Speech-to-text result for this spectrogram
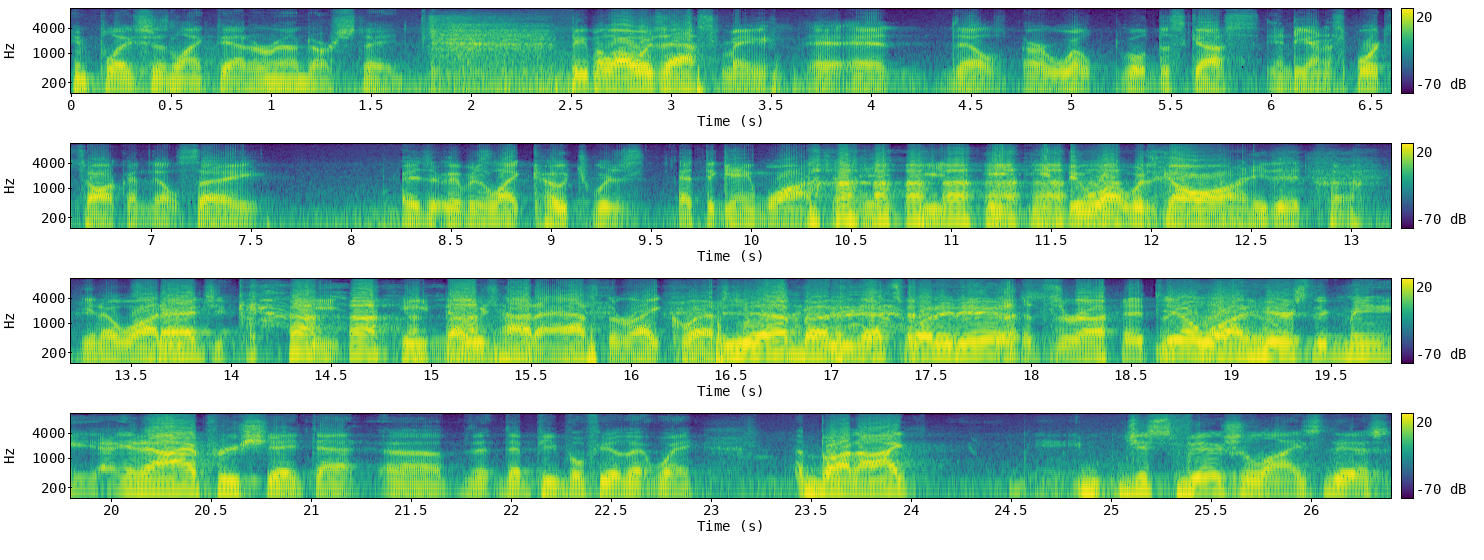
in places like that around our state. People always ask me, and they'll, or we'll, we'll discuss Indiana sports talk, and they'll say, it it was like Coach was at the game watching. He, he, he, he knew what was going on. He did. You know what? He- Magic. He, he knows how to ask the right question. Yeah, buddy, that's what it is. That's right. You know what? Here's the, I mean, and I appreciate that, uh, that, that people feel that way. But I just visualize this.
